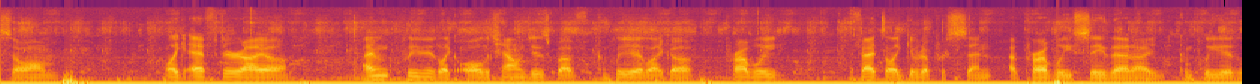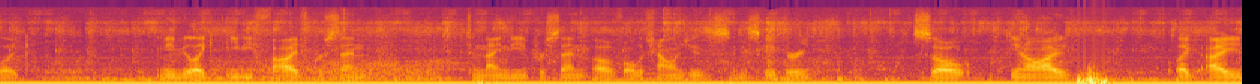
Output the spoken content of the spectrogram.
So, um, like after I, uh, I haven't completed like all the challenges, but I've completed like, uh, probably, if I had to like give it a percent, I'd probably say that I completed like, maybe like 85% to 90% of all the challenges in Skate 3. So, you know, I, like, I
